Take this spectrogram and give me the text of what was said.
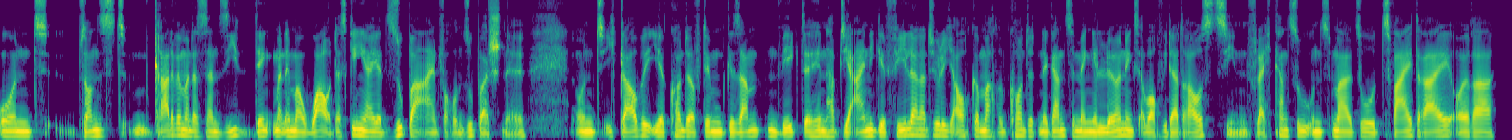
Und sonst, gerade wenn man das dann sieht, denkt man immer, wow, das ging ja jetzt super einfach und super schnell. Und ich glaube, ihr konntet auf dem gesamten Weg dahin, habt ihr einige Fehler natürlich auch gemacht und konntet eine ganze Menge Learnings aber auch wieder draus ziehen. Vielleicht kannst du uns mal so zwei, drei eurer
